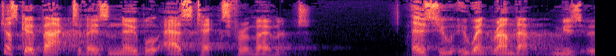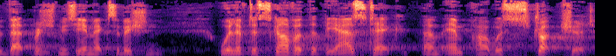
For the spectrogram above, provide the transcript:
Just go back to those noble Aztecs for a moment. Those who, who went round that, muse, that British Museum exhibition will have discovered that the Aztec um, empire was structured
